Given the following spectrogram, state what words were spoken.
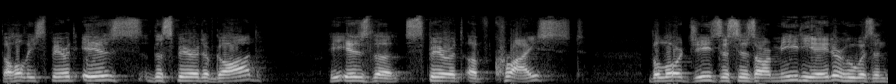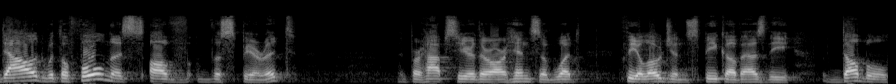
The Holy Spirit is the Spirit of God. He is the Spirit of Christ. The Lord Jesus is our mediator who was endowed with the fullness of the Spirit. And perhaps here there are hints of what theologians speak of as the double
